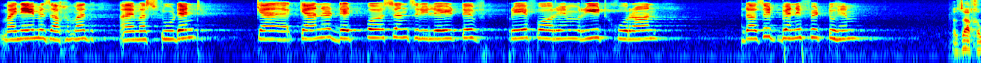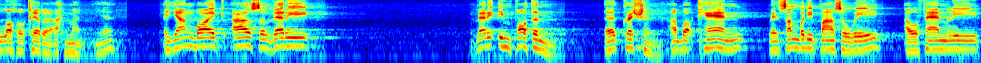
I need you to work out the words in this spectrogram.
My name is Ahmad. I am a student. can, can a dead person's relative pray for him, read Quran? Does it benefit to him? Jazakallahu khairan, Ahmad. Yeah? A young boy asks a very, very important uh, question about can, when somebody pass away, our family,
